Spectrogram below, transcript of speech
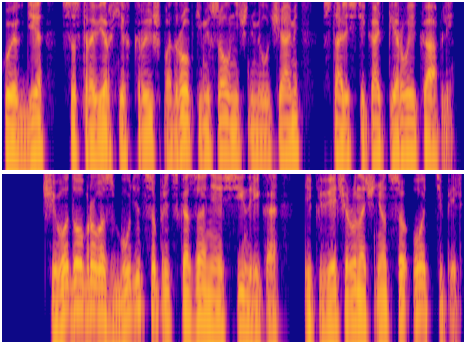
Кое-где с островерхих крыш под робкими солнечными лучами стали стекать первые капли. Чего доброго сбудется предсказание Синрика, и к вечеру начнется оттепель.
